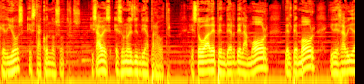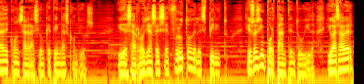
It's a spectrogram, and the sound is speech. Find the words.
que Dios está con nosotros. Y sabes, eso no es de un día para otro. Esto va a depender del amor, del temor y de esa vida de consagración que tengas con Dios. Y desarrollas ese fruto del Espíritu. Y eso es importante en tu vida. Y vas a ver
